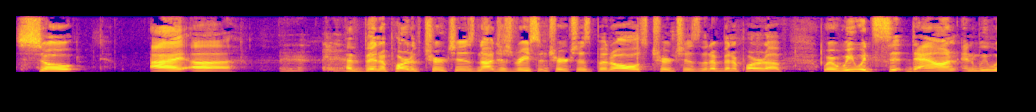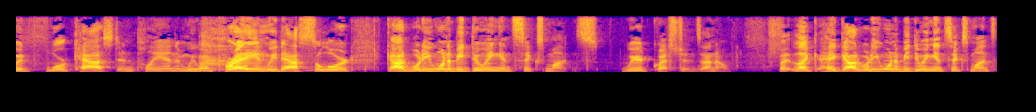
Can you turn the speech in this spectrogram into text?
so, I uh, have been a part of churches, not just recent churches, but all churches that I've been a part of, where we would sit down and we would forecast and plan, and we would pray and we'd ask the Lord, God, what do you want to be doing in six months? Weird questions, I know. But like, hey, God, what do you want to be doing in six months?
